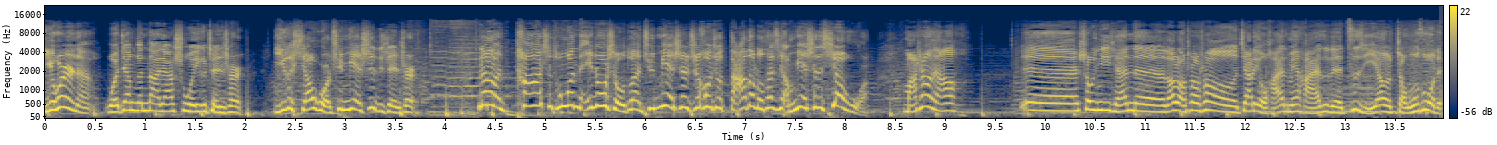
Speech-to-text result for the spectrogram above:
一会儿呢，我将跟大家说一个真事儿，一个小伙去面试的真事儿。那么他是通过哪种手段去面试之后就达到了他想面试的效果？马上的啊，呃，收音机前的老老少少，家里有孩子没孩子的，自己要找工作的，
